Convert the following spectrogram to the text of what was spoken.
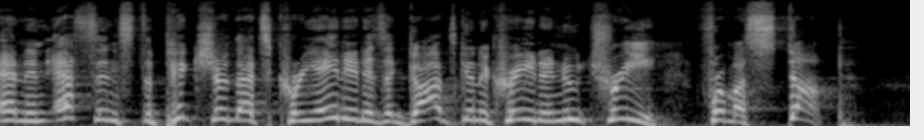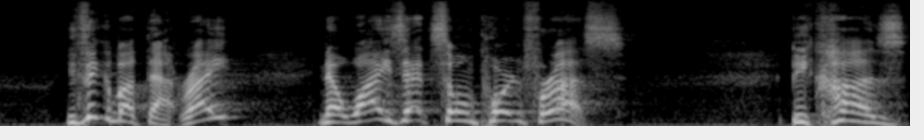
And in essence, the picture that's created is that God's going to create a new tree from a stump. You think about that, right? Now, why is that so important for us? Because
